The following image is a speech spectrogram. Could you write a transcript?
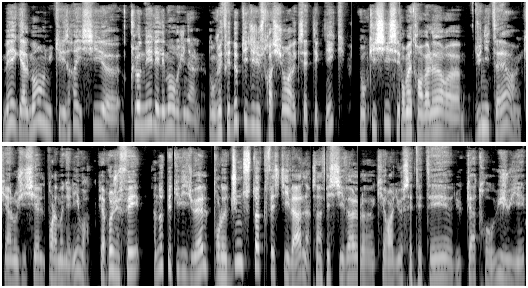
mais également on utilisera ici euh, cloner l'élément original. Donc j'ai fait deux petites illustrations avec cette technique. Donc ici c'est pour mettre en valeur euh, d'Unitaire, qui est un logiciel pour la monnaie libre. Puis après j'ai fait un autre petit visuel pour le Junstock Festival. C'est un festival euh, qui aura lieu cet été du 4 au 8 juillet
